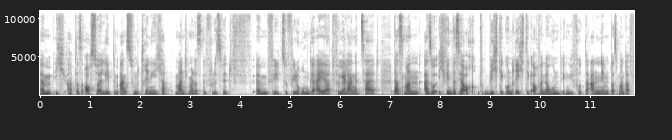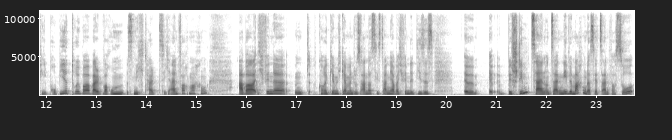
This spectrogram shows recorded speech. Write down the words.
ähm, ich habe das auch so erlebt im Angsthundetraining. Ich habe manchmal das Gefühl, es wird ähm, viel zu viel rumgeeiert für eine ja. lange Zeit, dass man, also ich finde das ja auch wichtig und richtig, auch wenn der Hund irgendwie Futter annimmt, dass man da viel probiert drüber, weil warum es nicht halt sich einfach machen. Aber ich finde, und korrigiere mich gerne, wenn du es anders siehst, Anja, aber ich finde dieses äh, bestimmt sein und sagen, nee, wir machen das jetzt einfach so,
